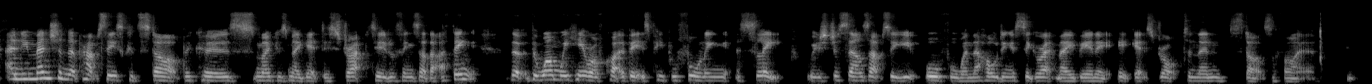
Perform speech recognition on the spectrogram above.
And you mentioned that perhaps these could start because smokers may get distracted or things like that. I think the, the one we hear of quite a bit is people falling asleep, which just sounds absolutely awful when they're holding a cigarette maybe and it, it gets dropped and then starts a fire.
